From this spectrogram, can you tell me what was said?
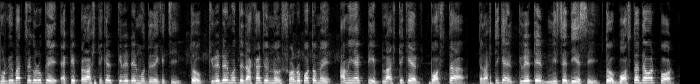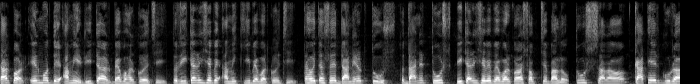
মুরগির বাচ্চাগুলোকে একটি প্লাস্টিকের ক্রেটের মধ্যে রেখেছি। তো ক্রেটের মধ্যে রাখার জন্য সর্বপ্রথমে আমি একটি প্লাস্টিকের বস্তা প্লাস্টিকের ক্রেটের নিচে দিয়েছি। তো বস্তা দেওয়ার পর, তারপর এর মধ্যে আমি রিটার ব্যবহার করেছি। তো রিটার হিসেবে আমি কি ব্যবহার করেছি? তা হইতাছে দানের তুষ। তো দানের তুষ রিটার হিসেবে ব্যবহার করা সবচেয়ে ভালো। তুষ ছাড়াও কাঠের গুঁড়া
